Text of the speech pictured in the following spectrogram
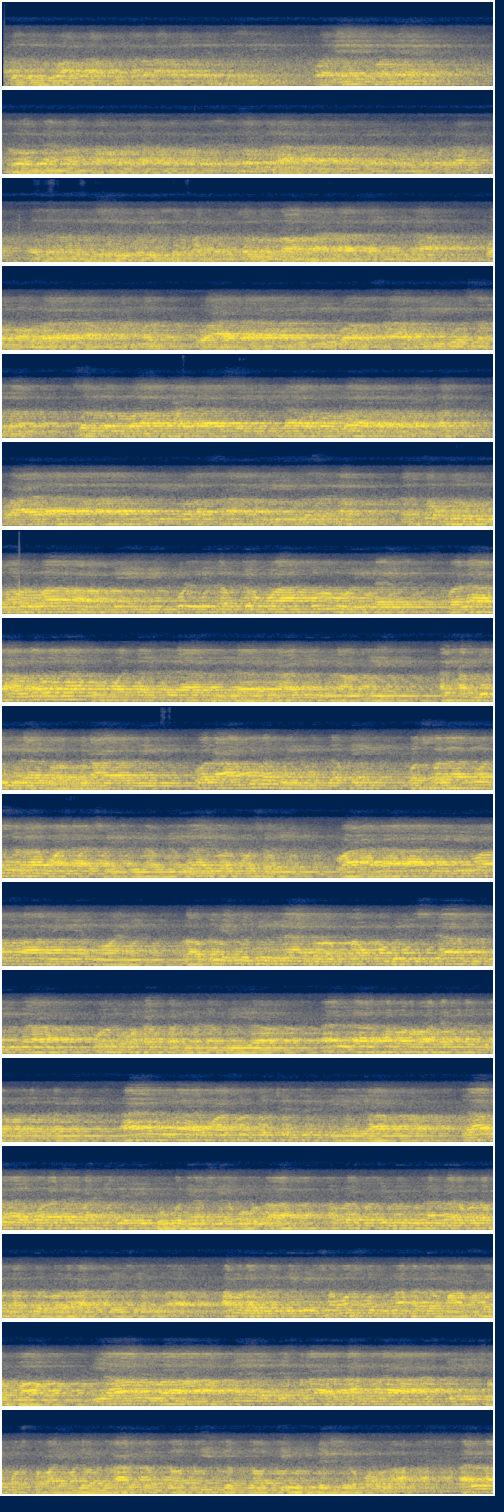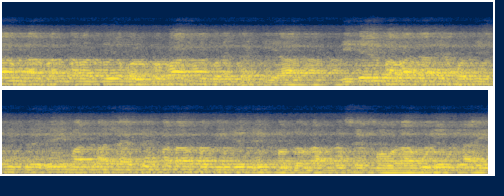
Betul-betul, betul-betul, betul-betul, betul-betul, وأتوب إليه. ولا حول ولا قوة إلا بالله العلي العظيم. الحمد لله رب العالمين. والعاقبة للمتقين. والصلاة والسلام على سيد الأنبياء والمرسلين وعلى آله وأصحابه أجمعين. رضيت بالله ربا সমস্ত গুণা হাতে মাফ ফরমাও ইয়া আল্লাহ আপনি জানরা আজকের এই সমস্ত আয়োজন কার জন্য কি জন্য কি উদ্দেশ্য মৌলা আল্লাহ আপনার বান্দাবান্দি অল্পবাস জীবনে থাকিয়া নিজের বাবা জানের প্রতিষ্ঠিত এই মাদ্রাসায় তেমনার প্রতি যে নজর রাখতেছেন মৌলা বলে নাই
